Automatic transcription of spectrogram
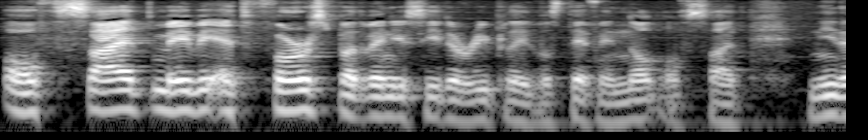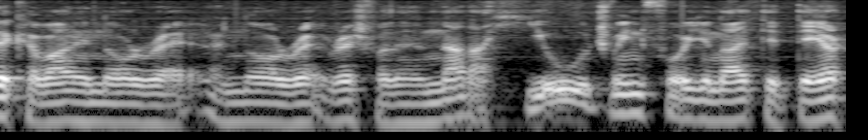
offside maybe at first, but when you see the replay, it was definitely not offside. Neither Cavani nor nor Rashford. And another huge win for United there,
